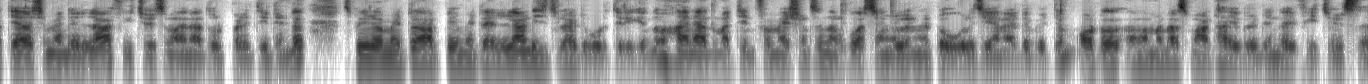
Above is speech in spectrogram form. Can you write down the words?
അത്യാവശ്യം വേണ്ട എല്ലാ ഫീച്ചേഴ്സും അതിനകത്ത് ഉൾപ്പെടുത്തിയിട്ടുണ്ട്. സ്പീഡോമീറ്റർ ആർ പി മീറ്റർ എല്ലാം ഡിജിറ്റലായിട്ട് കൊടുത്തിരിക്കുന്നു. അതിനകത്ത് മറ്റ് ഇൻഫർമേഷൻസ് നമുക്ക് വശങ്ങളിൽ നിന്ന് ടോഗിൾ ചെയ്യാനായിട്ട് പറ്റും. ഓട്ടോ നമ്മുടെ സ്മാർട്ട് ഹൈബ്രിഡിന്റെ ഫീച്ചേഴ്സ്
